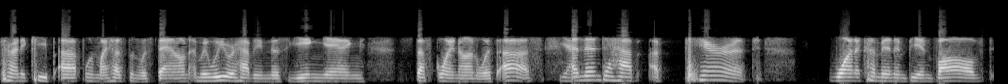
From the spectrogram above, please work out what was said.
trying to keep up when my husband was down. I mean we were having this yin yang stuff going on with us Yeah. and then to have a parent want to come in and be involved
